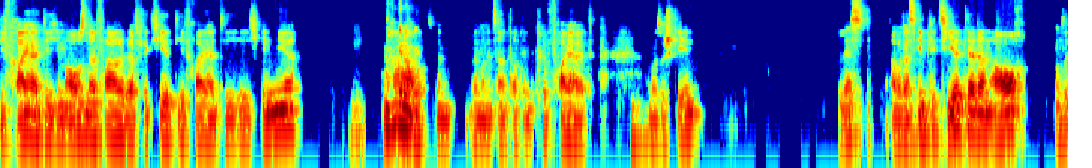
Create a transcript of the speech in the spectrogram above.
die Freiheit, die ich im Außen erfahre, reflektiert die Freiheit, die ich in mir habe. Genau. Wenn, wenn man jetzt einfach den Begriff Freiheit immer so stehen lässt. Aber das impliziert ja dann auch, also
